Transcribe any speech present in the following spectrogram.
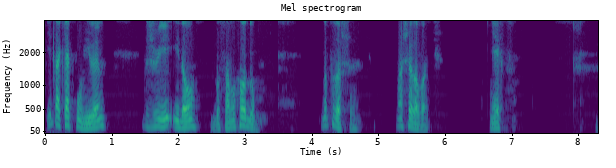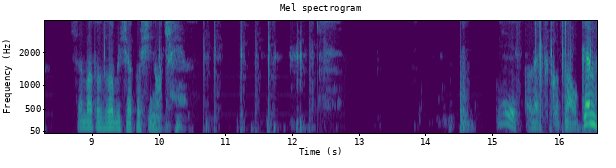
i tak jak mówiłem, drzwi idą do samochodu. No proszę, maszerować. Nie chcę. Trzeba to zrobić jakoś inaczej. Nie jest to lekko całkiem.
